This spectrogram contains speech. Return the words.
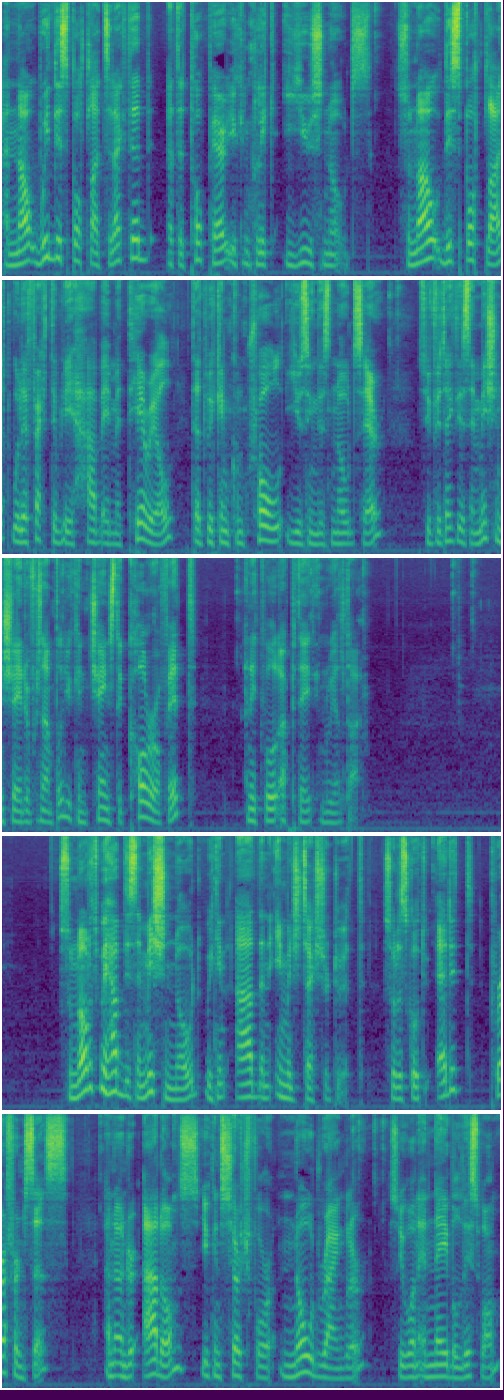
And now with the spotlight selected, at the top here, you can click use nodes. So now this spotlight will effectively have a material that we can control using these nodes here. So if you take this emission shader, for example, you can change the color of it and it will update in real time. So now that we have this emission node, we can add an image texture to it. So let's go to Edit, Preferences, and under Add-ons, you can search for Node Wrangler. So you want to enable this one.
